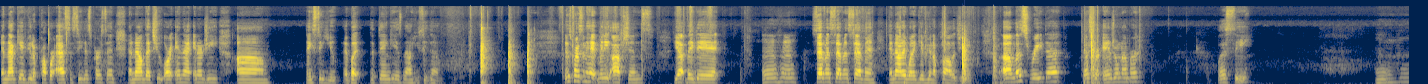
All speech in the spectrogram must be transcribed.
and that gave you the proper ass to see this person. And now that you are in that energy, um, they see you. But the thing is, now you see them. This person had many options. Yep, they did. Mm-hmm. 777. And now they want to give you an apology. Um, let's read that. That's your angel number. Let's see. Mm -hmm.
